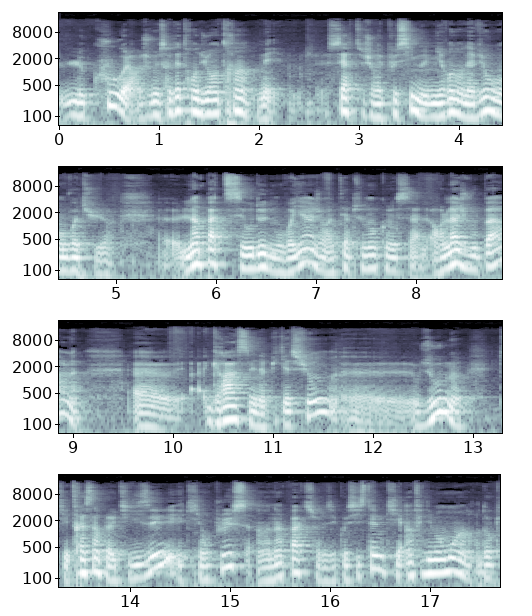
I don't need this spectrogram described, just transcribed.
le coût, alors je me serais peut-être rendu en train, mais certes j'aurais pu aussi m'y rendre en avion ou en voiture. Euh, l'impact CO2 de mon voyage aurait été absolument colossal. Or là, je vous parle euh, grâce à une application, euh, Zoom, qui est très simple à utiliser et qui en plus a un impact sur les écosystèmes qui est infiniment moindre. Donc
